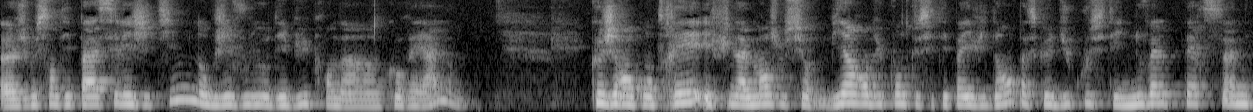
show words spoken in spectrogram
euh, je me sentais pas assez légitime, donc j'ai voulu au début prendre un coréal que j'ai rencontré et finalement je me suis bien rendu compte que c'était pas évident parce que du coup c'était une nouvelle personne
